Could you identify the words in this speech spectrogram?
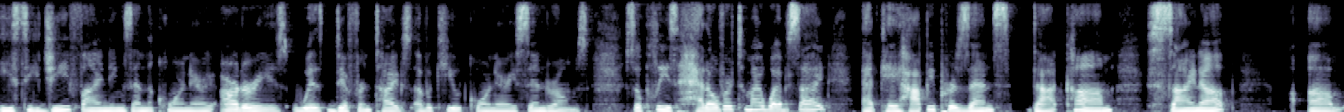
ECG findings and the coronary arteries with different types of acute coronary syndromes. So please head over to my website at kayhoppepresents.com, sign up. Um,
